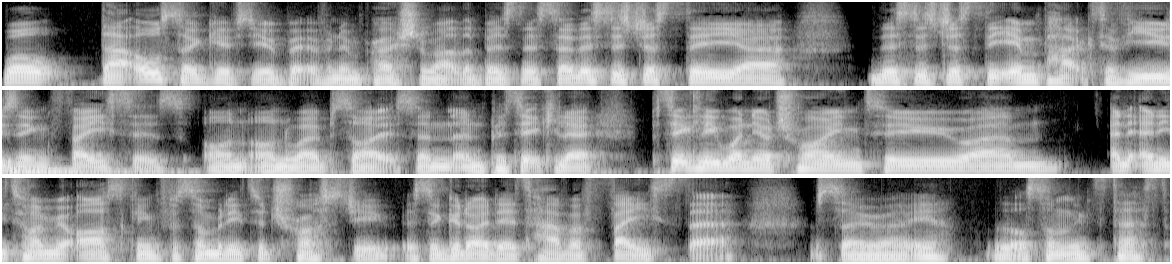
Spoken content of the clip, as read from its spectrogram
well, that also gives you a bit of an impression about the business. So this is just the uh, this is just the impact of using faces on on websites and and particular particularly when you're trying to um, and anytime you're asking for somebody to trust you, it's a good idea to have a face there. So uh, yeah, a little something to test.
